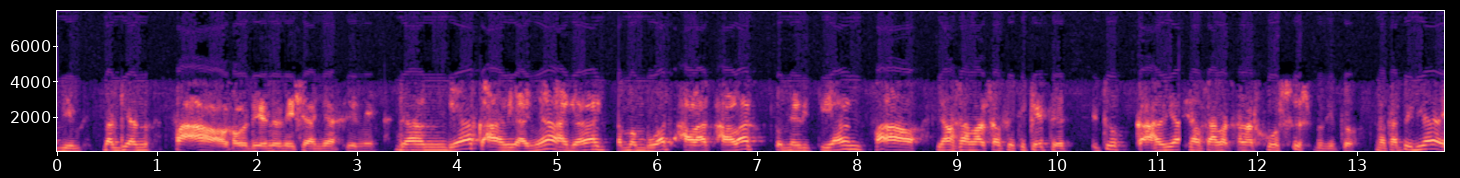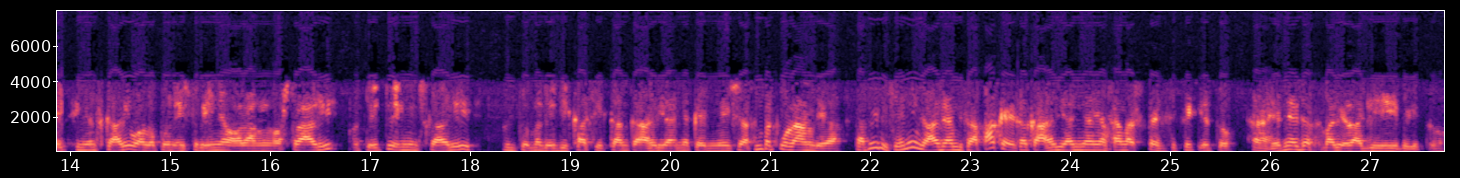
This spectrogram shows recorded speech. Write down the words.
di bagian faal kalau di Indonesia-nya sini. Dan dia keahliannya adalah membuat alat-alat penelitian faal yang sangat sophisticated itu keahlian yang sangat-sangat khusus begitu. Nah tapi dia ingin sekali walaupun istrinya orang Australia, waktu itu ingin sekali untuk mendedikasikan keahliannya ke Indonesia. Sempat pulang dia. Tapi di sini nggak ada yang bisa pakai ke keahliannya yang sangat spesifik itu. Nah, akhirnya dia kembali lagi begitu.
